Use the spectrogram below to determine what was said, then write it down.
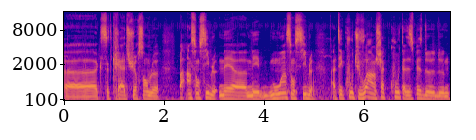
euh, que cette créature semble pas insensible, mais, euh, mais moins sensible à tes coups. Tu vois, à chaque coup, tu as des espèces de, de,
